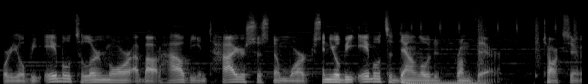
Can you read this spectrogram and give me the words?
where you'll be able to learn more about how the entire system works and you'll be able to download it from there. Talk soon.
